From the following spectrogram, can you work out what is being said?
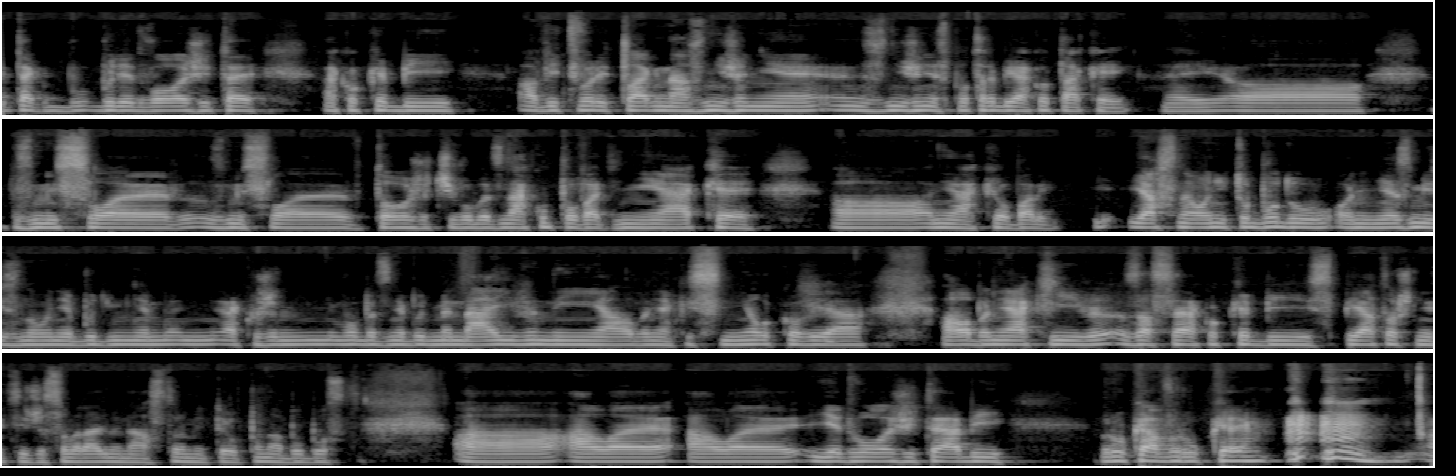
aj tak bude dôležité ako keby vytvoriť tlak na zníženie, zníženie spotreby ako takej. Hej. V, zmysle, v zmysle toho, že či vôbec nakupovať nejaké, nejaké obaly. Jasné, oni tu budú, oni nezmiznú, nebuď, ne, akože vôbec nebuďme naivní, alebo nejakí snílkovia, alebo nejakí zase ako keby spiatočníci, že sa vráťme na stromy, to je úplná blbosť. A, ale, ale je dôležité, aby ruka v ruke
